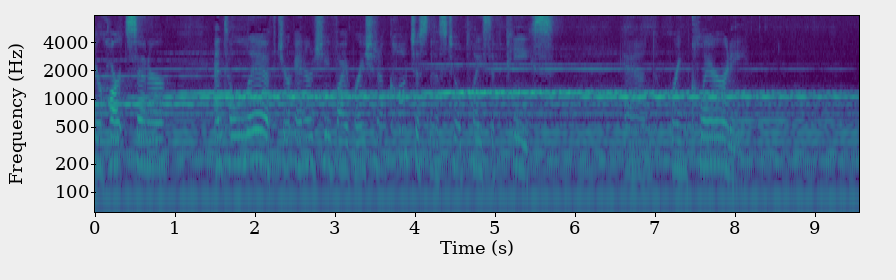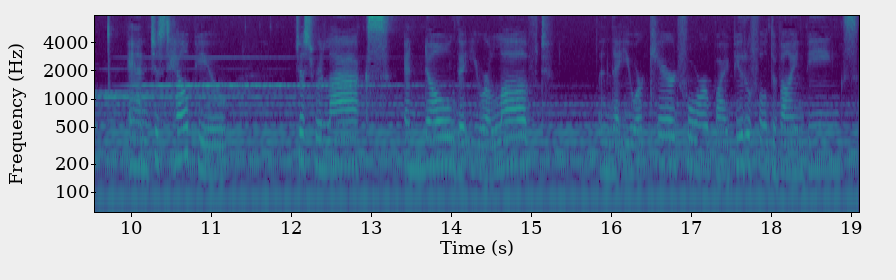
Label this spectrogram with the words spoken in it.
your heart center, and to lift your energy, vibration, and consciousness to a place of peace and bring clarity. And just help you just relax and know that you are loved and that you are cared for by beautiful divine beings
